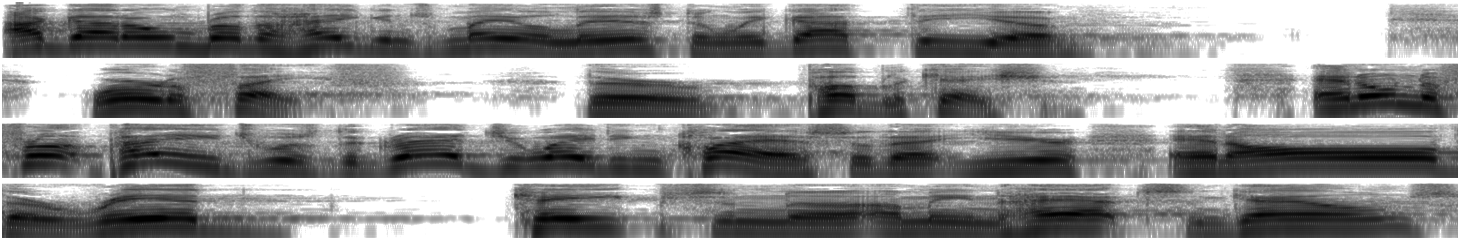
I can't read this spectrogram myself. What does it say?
I got on Brother Hagin's mail list and we got the, uh, Word of Faith, their publication. And on the front page was the graduating class of that year and all their red capes and, uh, I mean, hats and gowns.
